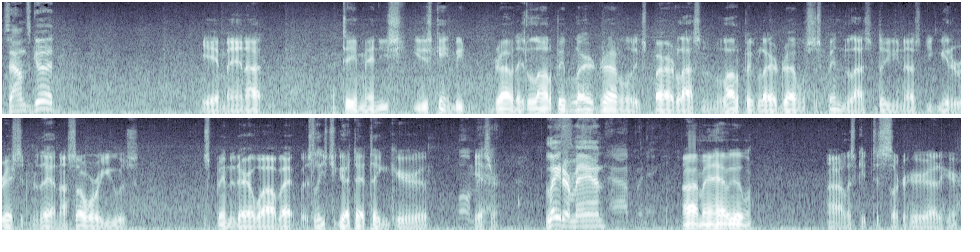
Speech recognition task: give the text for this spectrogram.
Sounds good. Yeah, man, I, I tell you, man, you you just can't be driving. There's a lot of people out here driving with expired license. A lot of people out here driving with suspended license too. You know, you can get arrested for that. And I saw where you was suspended there a while back, but at least you got that taken care of. Come on, Yes, man. sir. Later, man. All right, man, have a good one. All right, let's get this sucker here out of here.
